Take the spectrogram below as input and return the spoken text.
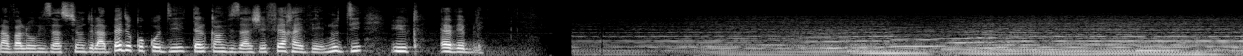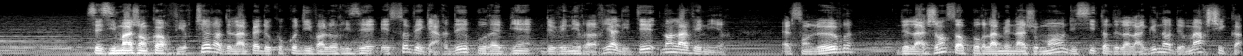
La valorisation de la baie de Cocody, telle qu'envisagée, fait rêver, nous dit Hugues Hervé-Blé. Ces images encore virtuelles de la baie de Cocody valorisée et sauvegardée pourraient bien devenir réalité dans l'avenir. Elles sont l'œuvre de l'Agence pour l'aménagement du site de la lagune de Marchika.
